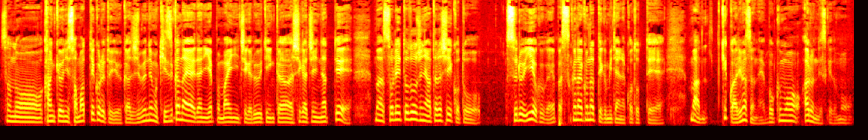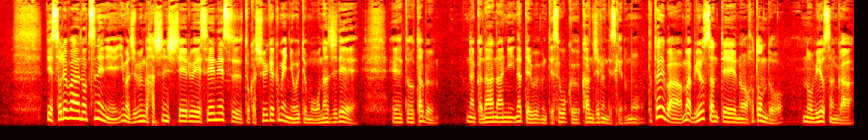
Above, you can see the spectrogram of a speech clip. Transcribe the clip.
その環境に染まってくるというか自分でも気づかない間にやっぱ毎日がルーティン化しがちになって、まあ、それと同時に新しいことをする意欲がやっぱ少なくなっていくみたいなことって、まあ結構ありますよね。僕もあるんですけども。で、それはあの常に今自分が発信している SNS とか集客面においても同じで、えっ、と多分、なんかなあなあになってる部分ってすごく感じるんですけども、例えば、まあ美容師さんっていうのはほとんどの美容師さんが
